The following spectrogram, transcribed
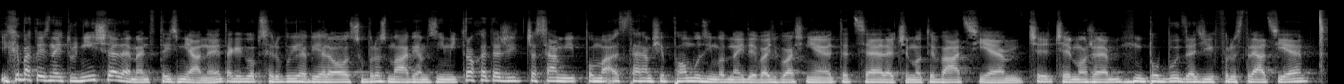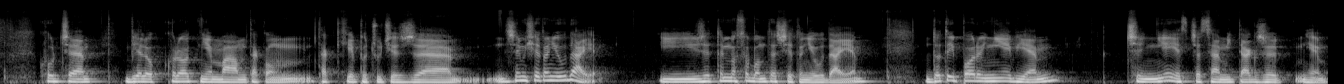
I chyba to jest najtrudniejszy element tej zmiany. Tak jak obserwuję wiele osób, rozmawiam z nimi, trochę też czasami staram się pomóc im odnajdywać właśnie te cele, czy motywacje, czy, czy może pobudzać ich frustrację. Kurczę, wielokrotnie mam taką, takie poczucie, że, że mi się to nie udaje i że tym osobom też się to nie udaje. Do tej pory nie wiem, czy nie jest czasami tak, że nie wiem,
